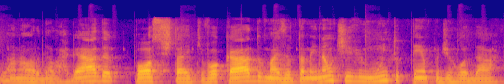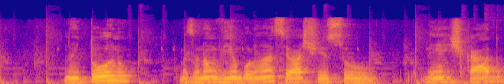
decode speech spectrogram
lá na hora da largada, posso estar equivocado, mas eu também não tive muito tempo de rodar no entorno, mas eu não vi ambulância, eu acho isso bem arriscado.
